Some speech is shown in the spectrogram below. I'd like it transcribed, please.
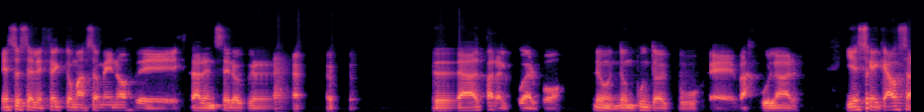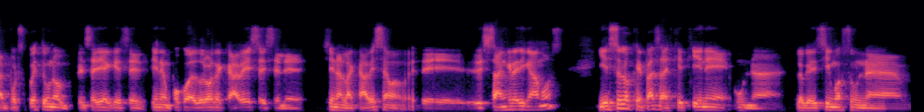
eso es el efecto más o menos de estar en cero gravedad para el cuerpo, de un, punto eh, vascular. Y eso que causa, por supuesto, uno pensaría que se tiene un poco de dolor de cabeza y se le llena la cabeza de, sangre, digamos. Y eso es lo que pasa, es que tiene una, lo que decimos una,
